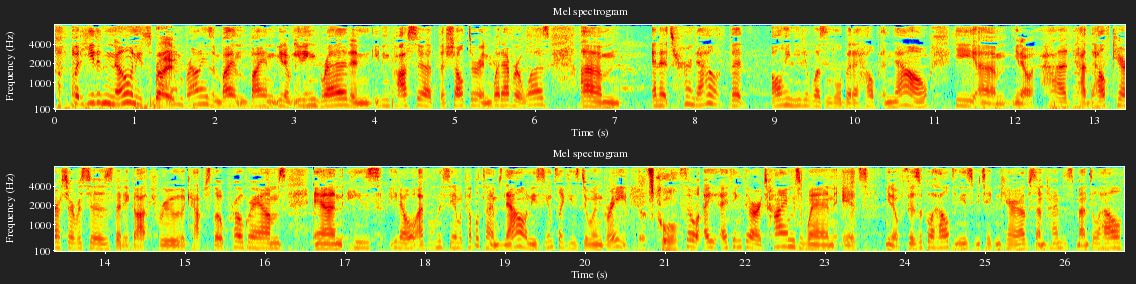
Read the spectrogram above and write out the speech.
but he didn't know, and he's Right. buying brownies and buying, buying, you know, eating bread and eating pasta at the shelter and whatever it was. Um, and it turned out that all he needed was a little bit of help. And now he, um, you know, had had the healthcare services that he got through the CAPSLO programs, and he's, you know, I've only seen him a couple times now, and he seems like he's doing great. That's cool. So I, I think there are times when it's, you know, physical health that needs to be taken care of. Sometimes it's mental health,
